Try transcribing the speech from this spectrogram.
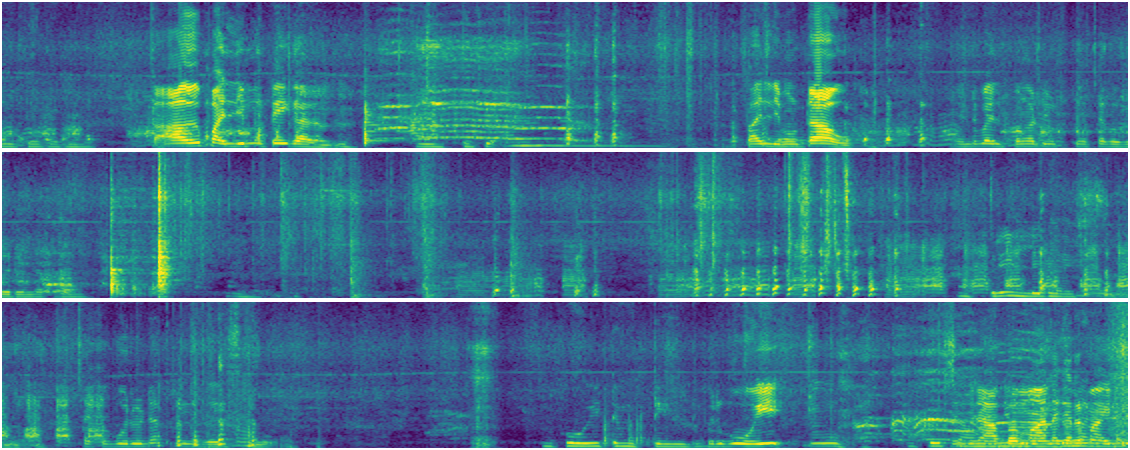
മുട്ടയൊക്കെ അത് പല്ലിമുട്ടേ കാരണം പല്ലിമുട്ട ആവും അതിന്റെ വലിപ്പം കട്ടി അത്ര. ഗൈസ് ചക്കക്കുരുവിന്റെ അത്ര ഗൈസ് മുട്ടയുണ്ട്. ഒരു കോഴി അപമാനകരമായിട്ട്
